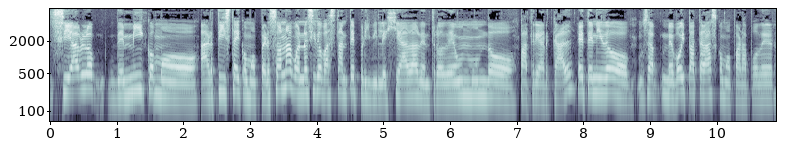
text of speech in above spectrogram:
si hablo de mí como artista y como persona, bueno, he sido bastante privilegiada dentro de un mundo patriarcal. He tenido, o sea, me voy para atrás como para poder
